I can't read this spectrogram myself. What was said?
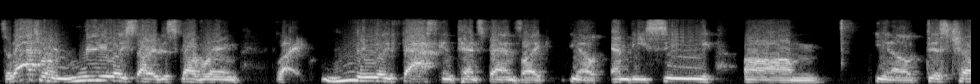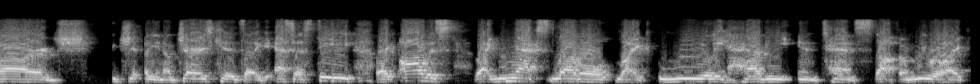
So that's when we really started discovering like really fast, intense bands like you know MDC, um, you know Discharge, you know Jerry's Kids, like SSD, like all this like next level, like really heavy, intense stuff, and we were like,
